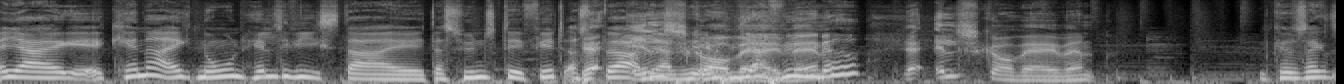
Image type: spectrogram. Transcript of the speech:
Jeg kender ikke nogen, heldigvis, der, øh, der synes, det er fedt at Jeg spørge. om elsker vil, at være jeg i vil vand. Med. Jeg elsker at være i vand. Kan du så ikke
